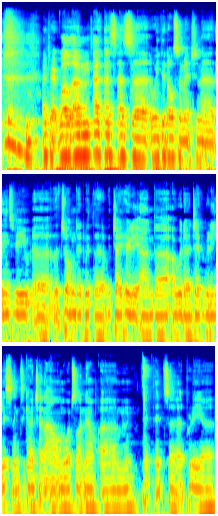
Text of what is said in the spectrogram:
okay, well, um, as as uh, we did also mention uh, the interview uh, that John did with uh, with Jay Hooley, and uh, I would urge everybody listening to go and check that out on the website now. Um, it, it's a pretty uh,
